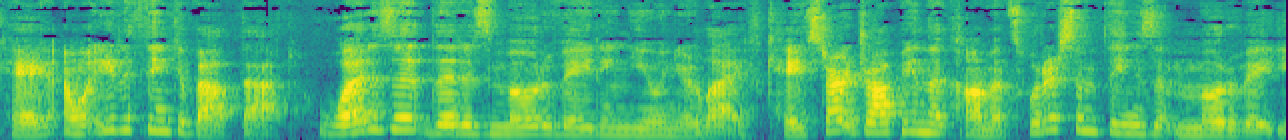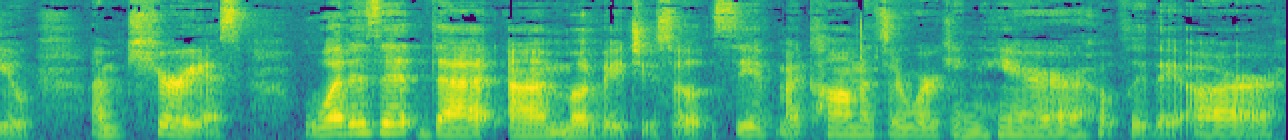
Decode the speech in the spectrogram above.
Okay, I want you to think about that. What is it that is motivating you in your life? Okay, start dropping in the comments. What are some things that motivate you? I'm curious. What is it that um, motivates you? So let's see if my comments are working here. Hopefully they are.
